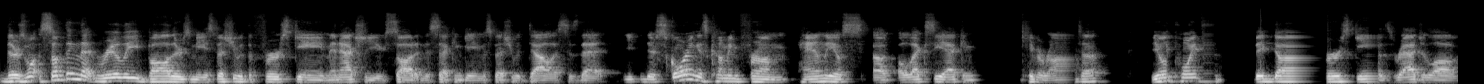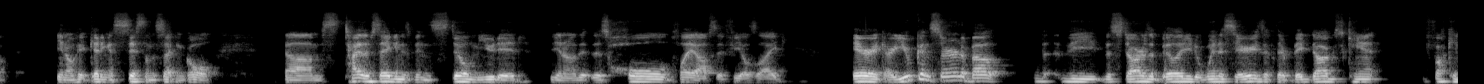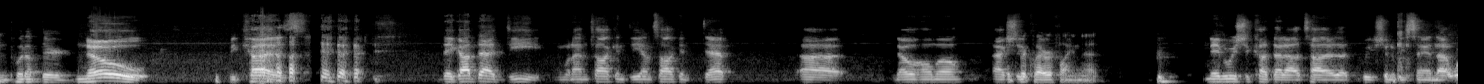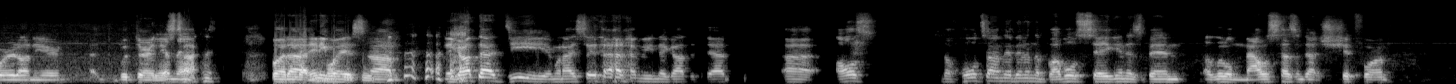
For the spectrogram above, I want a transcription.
there's one, something that really bothers me, especially with the first game, and actually you saw it in the second game, especially with Dallas, is that their scoring is coming from Hanley, uh, Oleksiak, and Kiviranta. The only point for Big Dog first game was Radulov, you know, getting assist on the second goal. Um, Tyler Seguin has been still muted, you know, th- this whole playoffs. It feels like. Eric, are you concerned about the, the the Stars' ability to win a series if their big dogs can't fucking put up their No, because they got that D. And when I'm talking D, I'm talking depth. Uh, no homo. Thanks Actually, for clarifying that. maybe we should cut that out, Tyler. That we shouldn't be saying that word on here uh, with- during Yeah, these man. times. But uh, gotta be more anyways, um, they got that D, and when I say that, I mean they got the depth. Uh, all the whole time they've been in the bubble, Seguin has been a little mouse, hasn't done shit for him,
